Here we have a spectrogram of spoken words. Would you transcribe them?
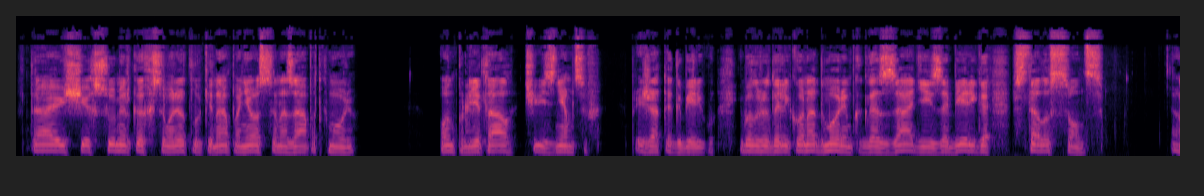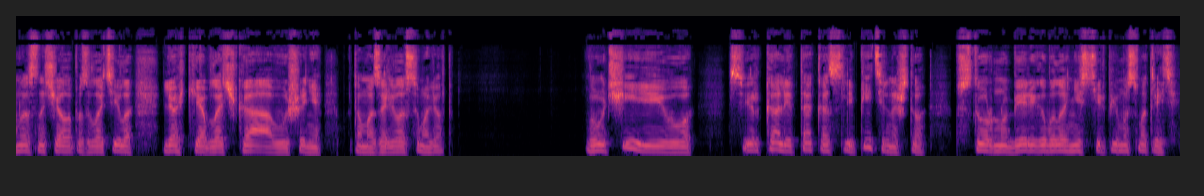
В тающих сумерках самолет Лукина понесся на запад к морю. Он пролетал через немцев, прижатых к берегу, и был уже далеко над морем, когда сзади из-за берега встало солнце. Оно сначала позолотило легкие облачка в вышине, потом озарило самолет. Лучи его сверкали так ослепительно, что в сторону берега было нестерпимо смотреть.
